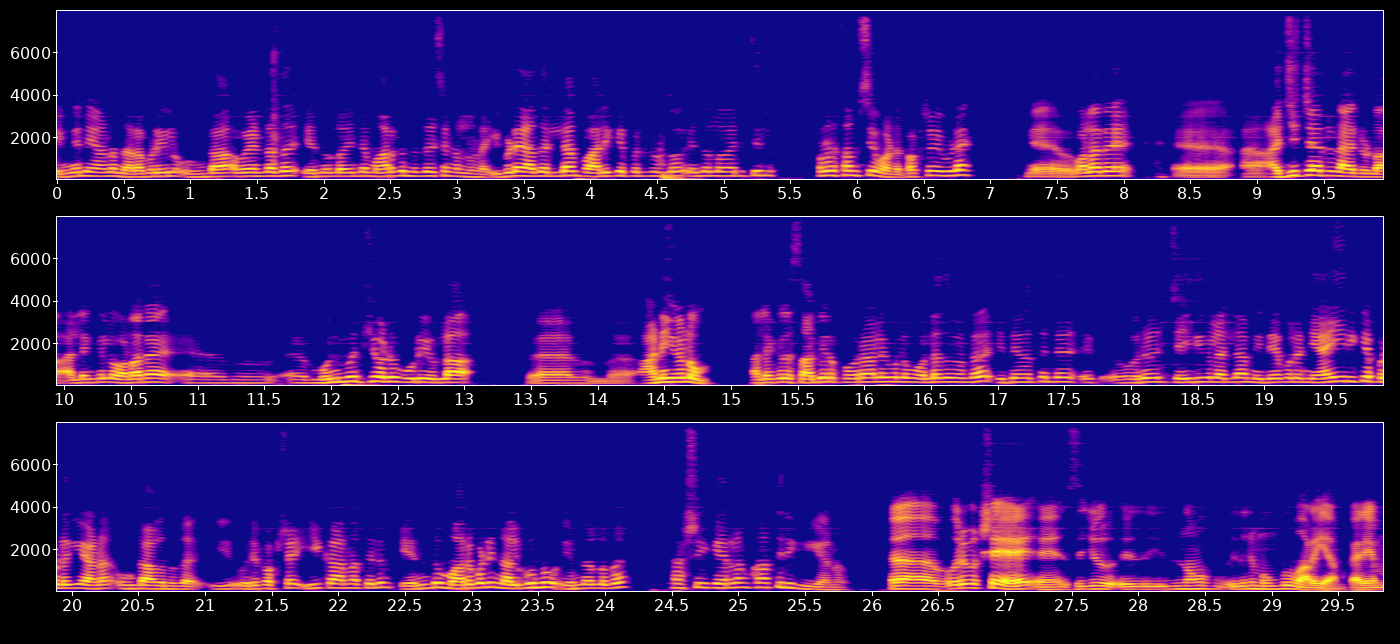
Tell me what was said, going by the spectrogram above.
എങ്ങനെയാണ് നടപടികൾ ഉണ്ടാവേണ്ടത് എന്നുള്ളതിന്റെ മാർഗനിർദ്ദേശങ്ങളാണ് ഇവിടെ അതെല്ലാം പാലിക്കപ്പെട്ടിട്ടുണ്ടോ എന്നുള്ള കാര്യത്തിൽ വളരെ സംശയമാണ്. പക്ഷെ ഇവിടെ വളരെ അജിറ്റേറ്റഡ് ആയിട്ടുള്ള അല്ലെങ്കിൽ വളരെ മുൻവിധിയോട് കൂടിയുള്ള അണികളും അല്ലെങ്കിൽ സബീർ പോരാളികളും ഉള്ളതുകൊണ്ട് ഇദ്ദേഹത്തിന്റെ ഓരോ ചെയ്തികളെല്ലാം ഇതേപോലെ ന്യായീകരിക്കപ്പെടുകയാണ് ഉണ്ടാകുന്നത്. ഈ ഒരുപക്ഷെ ഈ കാരണത്തിലും എന്ത് മറുപടി നൽകുന്നു എന്നുള്ളത് രാഷ്ട്രീയ കേരളം കാത്തിരിക്കുകയാണ്. ഒരുപക്ഷെ സിജു നമുക്ക് ഇതിനു മുമ്പും അറിയാം. കാര്യം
